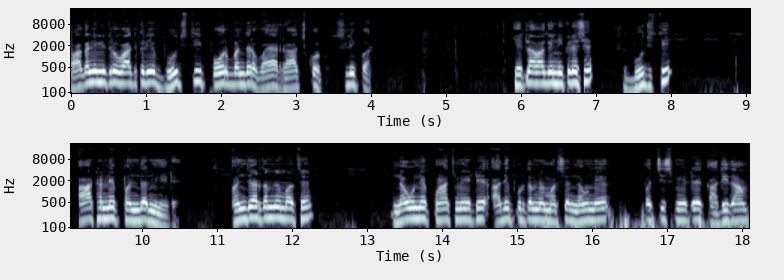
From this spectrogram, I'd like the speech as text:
આગળની મિત્રો વાત કરીએ ભુજથી પોરબંદર વાયા રાજકોટ સ્લીપર. કેટલા વાગે નીકળે છે? ભુજથી આઠ અને પંદર મિનિટે. અંજાર તમને મળશે નવ ને પાંચ મિનિટે, આદિપુર તમને મળશે નવ ને પચીસ મિનિટે, ગાંધીધામ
